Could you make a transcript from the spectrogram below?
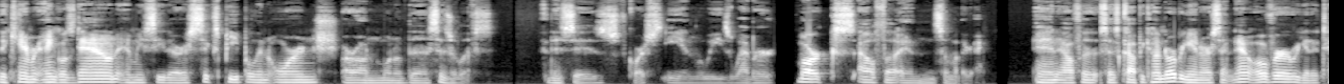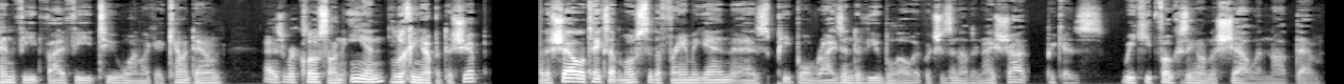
The camera angles down and we see there are six people in orange are on one of the scissor lifts. This is, of course, Ian, Louise, Weber, Marks, Alpha, and some other guy. And Alpha says copy Condor, begin our ascent now. Over. We get a 10 feet, 5 feet, 2, 1, like a countdown as we're close on Ian, looking up at the ship. The shell takes up most of the frame again as people rise into view below it, which is another nice shot because we keep focusing on the shell and not them.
